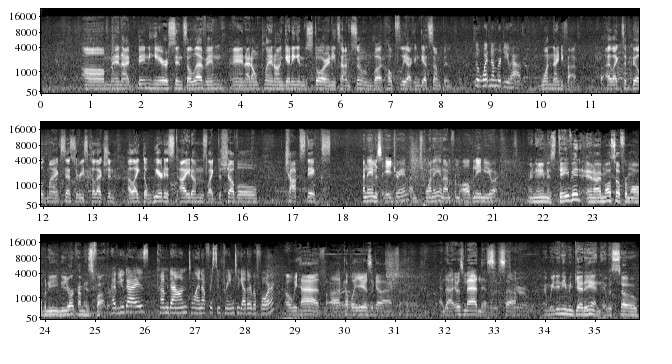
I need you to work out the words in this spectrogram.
Um, and I've been here since 11, and I don't plan on getting in the store anytime soon. But hopefully, I can get something. So, what number do you have? 195. I like to build my accessories collection. I like the weirdest items like the shovel, chopsticks. My name is Adrian. I'm 20 and I'm from Albany, New York. My name is David, and I'm also from Albany, New York. I'm his father. Have you guys come down to line up for Supreme together before? Oh, we have uh, a couple of years ago actually, and uh, it was madness. So And we didn't even get in. It was so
